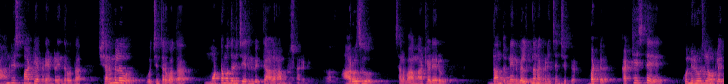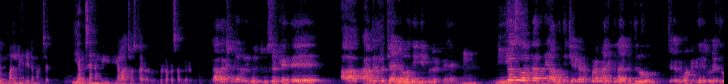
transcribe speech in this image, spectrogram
కాంగ్రెస్ పార్టీ అక్కడ ఎంటర్ అయిన తర్వాత షర్మిల వచ్చిన తర్వాత మొట్టమొదటి చేరిన వ్యక్తి ఆళ్ళ రామకృష్ణారెడ్డి. ఆ రోజు చాలా బాగా మాట్లాడారు. దాంతో నేను వెళ్తున్నాను అక్కడి నుంచి అని చెప్పారు. బట్ కట్ చేస్తే కొన్ని రోజులు అవ్వట్లేదు మళ్ళీ రిటర్న్ వచ్చారు. ఈ అంశాన్ని ఎలా చూస్తారు దుర్గాప్రసాద్ గారు? రాధాకృష్ణ గారు మీరు చూసినట్లయితే ఆ కాంగ్రెస్లో జాయిన్ రోజు ఏం చెప్పారంటే నియోజకవర్గాన్ని అభివృద్ధి చేయడానికి కూడా నా దగ్గర నిధులు జగన్మోహన్ రెడ్డి గారు ఇవ్వలేదు.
